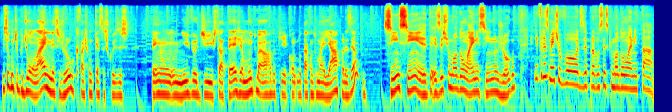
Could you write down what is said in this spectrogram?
Existe algum tipo de online nesse jogo que faz com que essas coisas tenham um nível de estratégia muito maior do que lutar contra uma IA, por exemplo? Sim, sim, existe um modo online sim no jogo. Infelizmente eu vou dizer para vocês que o modo online tá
